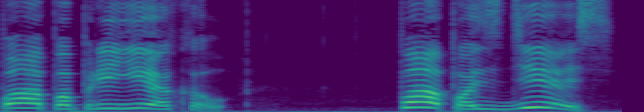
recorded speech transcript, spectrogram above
«Папа приехал! Папа здесь!»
